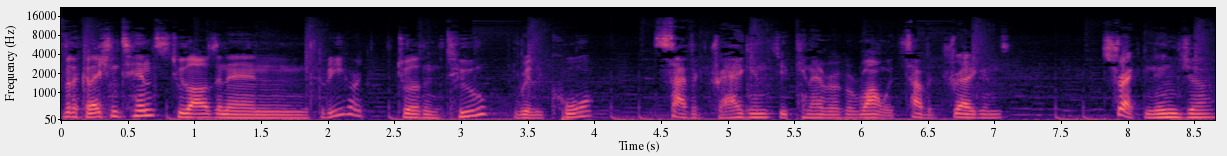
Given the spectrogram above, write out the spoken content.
for the collection tints, 2003 or 2002, really cool. Cyber Dragons, you can never go wrong with Cyber Dragons. Strike Ninja.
